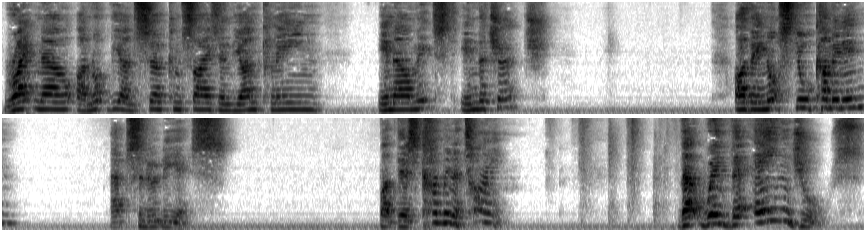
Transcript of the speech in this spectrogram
Right now, are not the uncircumcised and the unclean in our midst, in the church? Are they not still coming in? Absolutely yes. But there's coming a time that when the angels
